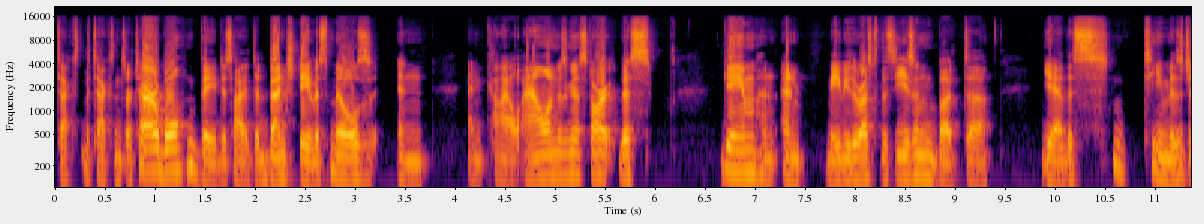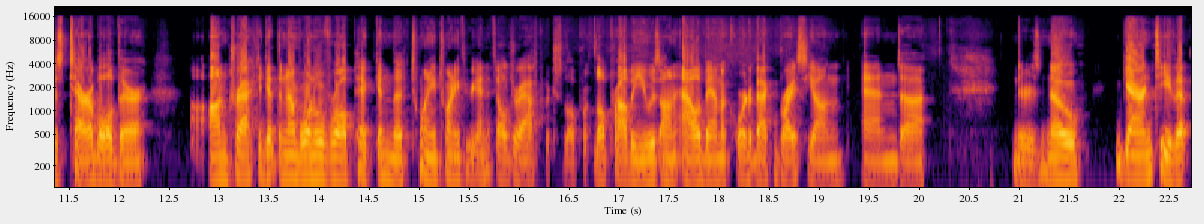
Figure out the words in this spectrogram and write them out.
tex- the Texans are terrible. They decided to bench Davis Mills and and Kyle Allen is going to start this game and, and maybe the rest of the season. But uh, yeah, this team is just terrible. They're on track to get the number one overall pick in the 2023 NFL draft, which they'll, they'll probably use on Alabama quarterback Bryce Young. And uh, there's no guarantee that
